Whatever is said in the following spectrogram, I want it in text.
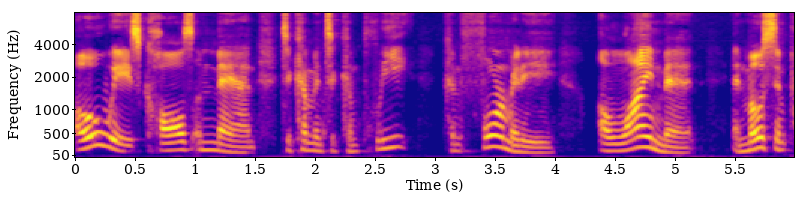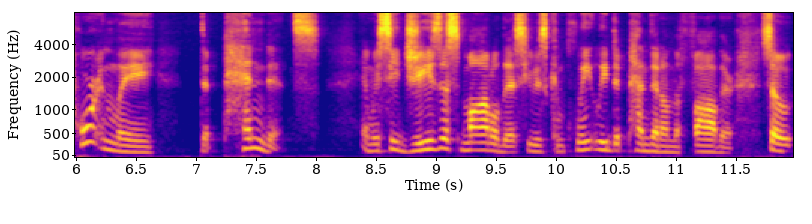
always calls a man to come into complete conformity, alignment, and most importantly, dependence. And we see Jesus model this. He was completely dependent on the Father. So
